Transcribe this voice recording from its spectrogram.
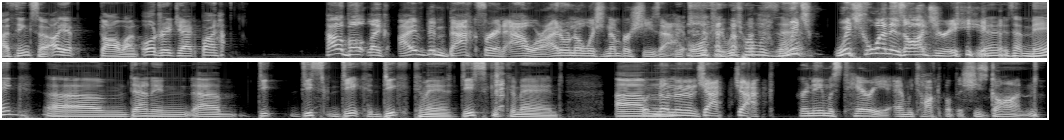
"I think so." Oh, yep. Dial one. Audrey, Jack. Bye. How about like I've been back for an hour. I don't know which number she's at. Yeah, Audrey. Which one was that? Which which one is Audrey? yeah, is that Meg? Um, down in uh, Dick, Disc, Dick, Dick Command, Disc Command. Um, no, no, no, Jack, Jack. Her name was Terri, and we talked about this. She's gone.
